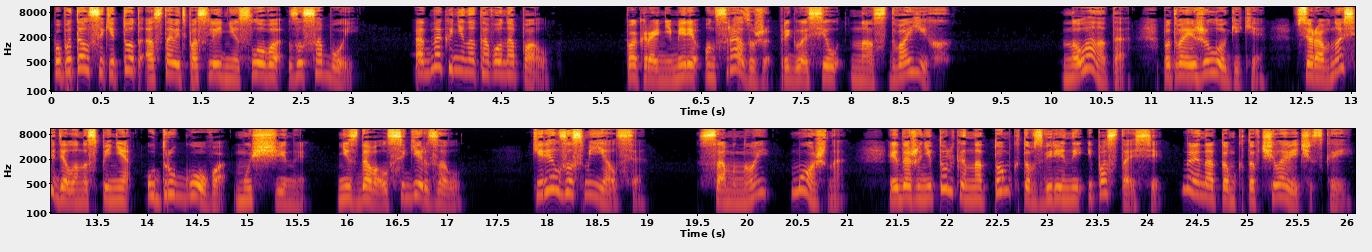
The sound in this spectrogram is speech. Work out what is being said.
Попытался Китот оставить последнее слово за собой однако не на того напал. По крайней мере, он сразу же пригласил нас двоих. Но Лана-то, по твоей же логике, все равно сидела на спине у другого мужчины, не сдавался Гирзал. Кирилл засмеялся. «Со мной можно. И даже не только на том, кто в звериной ипостаси, но и на том, кто в человеческой».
